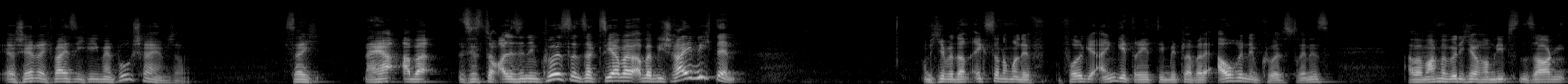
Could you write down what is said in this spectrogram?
Herr Scherer, ich weiß nicht, wie ich mein Buch schreiben soll. Sag ich, naja, aber es ist doch alles in dem Kurs. Dann sagt sie, aber, aber wie schreibe ich denn? Und ich habe dann extra nochmal eine Folge eingedreht, die mittlerweile auch in dem Kurs drin ist. Aber manchmal würde ich auch am liebsten sagen,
